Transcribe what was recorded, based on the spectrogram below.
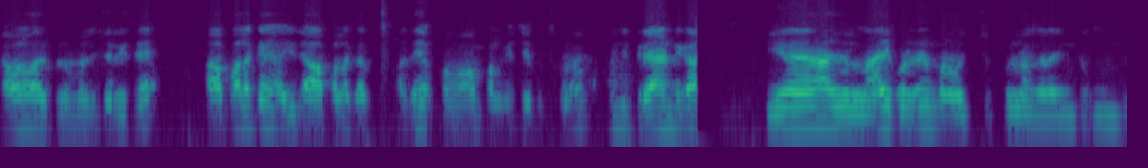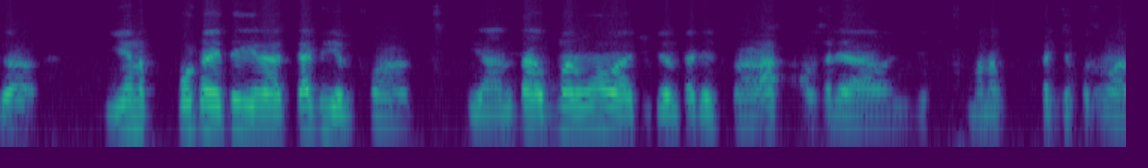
కవలవారి పిల్లలు మళ్ళీ జరిగితే ఆ పలక ఇది ఆ పలక అదే మా మామ పలక చేపించుకోవడం కొంచెం గ్రాండ్గా. ఈయన నాయకుడు అని మనం చెప్పుకున్నాం కదా ఇంతకు ముందు. ఈయన ఫోటో అయితే ఈయన టాటూ చేపించుకున్నాడు. అంత అభిమానము చుట్టూ టాటూ చేపించుకున్నాడా? ఆ ఇది మన కల్చర్ కోసం ఆ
